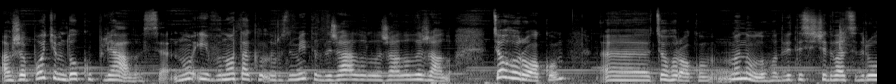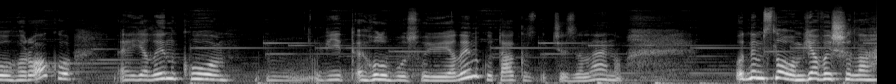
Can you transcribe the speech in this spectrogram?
а вже потім докуплялося. Ну і воно так, розумієте, лежало, лежало, лежало. Цього року, е, цього року, минулого, 2022 року, е, ялинку від голубу свою ялинку, так, чи зелену. Одним словом, я вишила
